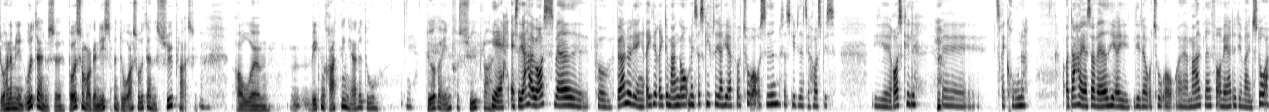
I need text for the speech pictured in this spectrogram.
du har nemlig en uddannelse, både som organist, men du er også uddannet sygeplejerske. Mm. Og øhm, hvilken retning er det, du ja. dyrker inden for sygepleje? Ja, altså jeg har jo også været øh, på børneuddelingen rigtig, rigtig mange år, men så skiftede jeg her for to år siden, så skiftede jeg til hospice i øh, Roskilde, ja. øh, 3 kroner. Og der har jeg så været her i lidt over to år, og jeg er meget glad for at være der. Det var en stor,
